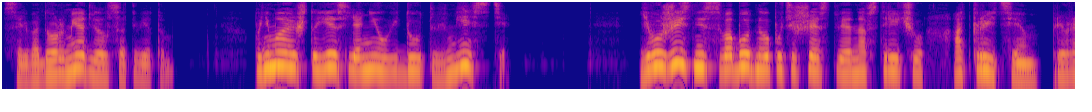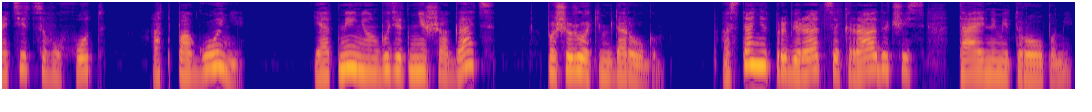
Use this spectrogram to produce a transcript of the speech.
Сальвадор медлил с ответом, понимая, что если они уйдут вместе, его жизнь из свободного путешествия навстречу открытиям превратится в уход от погони, и отныне он будет не шагать по широким дорогам, а станет пробираться, крадучись тайными тропами.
